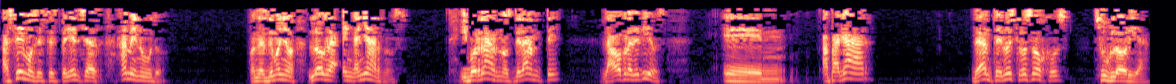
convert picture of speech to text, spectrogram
hacemos esta experiencia a menudo, cuando el demonio logra engañarnos y borrarnos delante la obra de Dios, eh, apagar delante de nuestros ojos su gloria.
